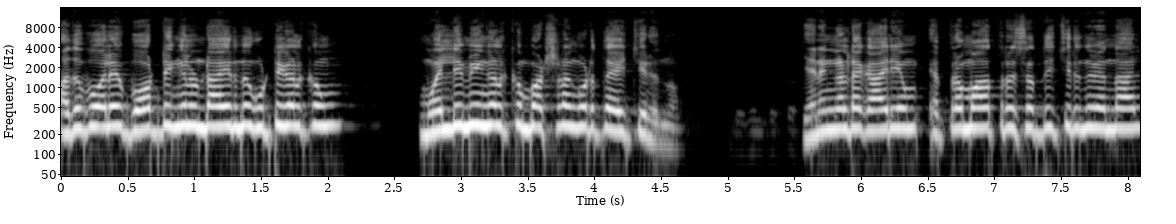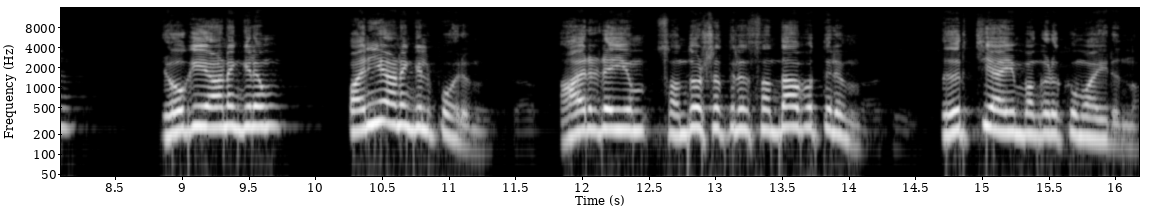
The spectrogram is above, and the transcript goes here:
അതുപോലെ ബോർഡിങ്ങിൽ ഉണ്ടായിരുന്ന കുട്ടികൾക്കും മൊല്ലിമീങ്ങൾക്കും ഭക്ഷണം കൊടുത്തയച്ചിരുന്നു. ജനങ്ങളുടെ കാര്യം എത്രമാത്രം ശ്രദ്ധിച്ചിരുന്നു എന്നാൽ രോഗിയാണെങ്കിലും പനിയാണെങ്കിൽ പോലും ആരുടെയും സന്തോഷത്തിലും സന്താപത്തിലും തീർച്ചയായും പങ്കെടുക്കുമായിരുന്നു.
